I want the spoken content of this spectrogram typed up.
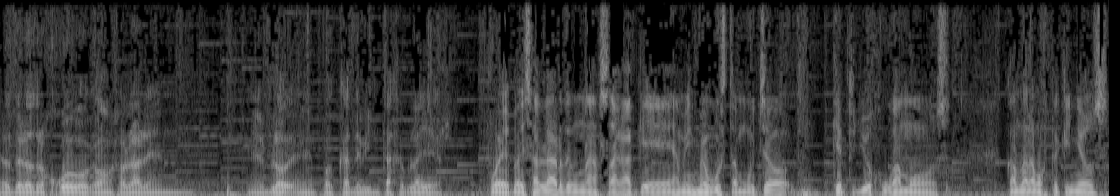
el otro, el otro juego que vamos a hablar en, en el, blog- en el podcast de Vintage Player. Pues vais a hablar de una saga que a mí me gusta mucho, que tú y yo jugamos cuando éramos pequeños,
